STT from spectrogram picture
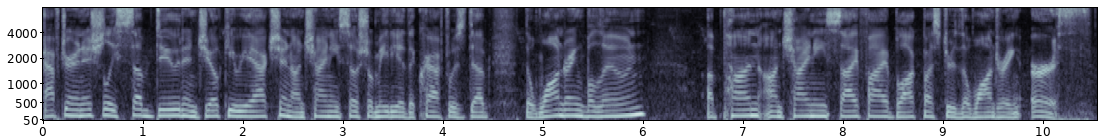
After initially subdued and jokey reaction on Chinese social media, the craft was dubbed the Wandering Balloon, a pun on Chinese sci fi blockbuster The Wandering Earth.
